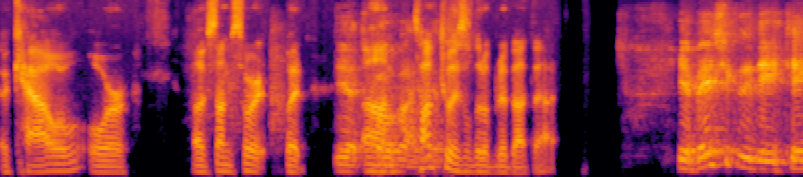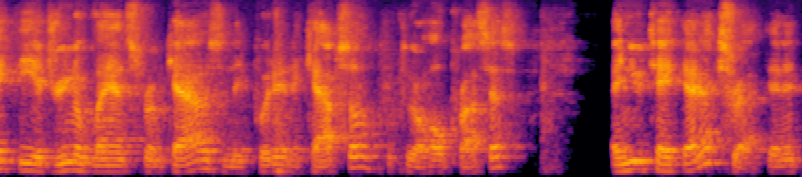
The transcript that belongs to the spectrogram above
a cow or of some sort. But yeah, um, talk yes. to us a little bit about that. Yeah, basically, they take the adrenal glands from cows and they put it in a capsule through a whole process and you take that extract and it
